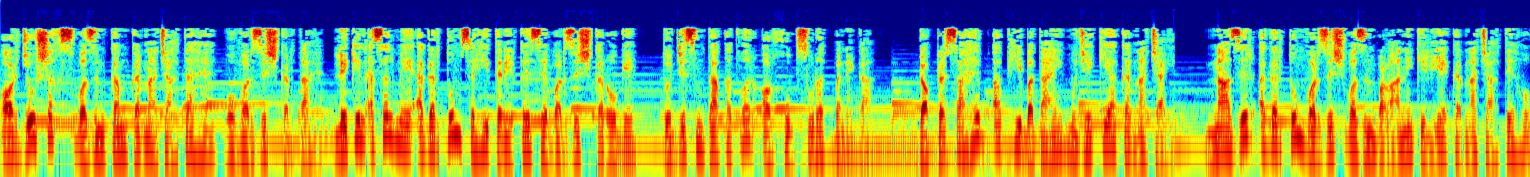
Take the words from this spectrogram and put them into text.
और जो शख्स वज़न कम करना चाहता है, वो वर्जिश करता है। लेकिन असल में, अगर तुम सही तरीके से वर्जिश करोगे तो जिस्म ताकतवर और खूबसूरत बनेगा। डॉक्टर साहब अब ही बताएँ, मुझे क्या करना चाहिए? नाजिर, अगर तुम वर्जिश वज़न बढ़ाने के लिए करना चाहते हो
